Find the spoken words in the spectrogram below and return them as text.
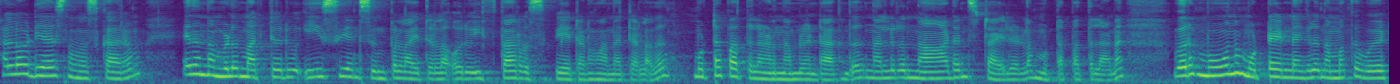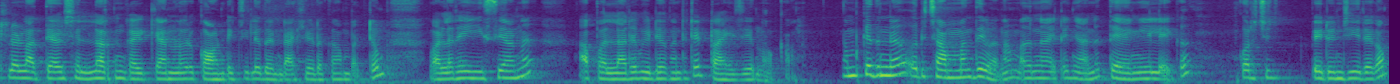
ഹലോ ഡിയേഴ്സ് നമസ്കാരം. ഇത് നമ്മൾ മറ്റൊരു ഈസി ആൻഡ് സിമ്പിൾ ആയിട്ടുള്ള ഒരു ഇഫ്താർ റെസിപ്പി ആയിട്ടാണ് വന്നിട്ടുള്ളത്. മുട്ടപ്പത്തലാണ് നമ്മൾ ഉണ്ടാക്കുന്നത്. നല്ലൊരു നാടൻ സ്റ്റൈലുള്ള മുട്ടപ്പത്തലാണ്. വെറും മൂന്ന് മുട്ട ഉണ്ടെങ്കിൽ നമുക്ക് വീട്ടിലുള്ള അത്യാവശ്യം എല്ലാവർക്കും കഴിക്കാനുള്ള ഒരു ക്വാണ്ടിറ്റിയിൽ ഇത് ഉണ്ടാക്കിയെടുക്കാൻ പറ്റും. വളരെ ഈസിയാണ് അപ്പോൾ എല്ലാവരും വീഡിയോ കണ്ടിട്ട് ട്രൈ ചെയ്ത് നോക്കാം. നമുക്കിതിന് ഒരു ചമ്മന്തി വേണം. അതിനായിട്ട് ഞാൻ തേങ്ങയിലേക്ക് കുറച്ച് പെരുംജീരകം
